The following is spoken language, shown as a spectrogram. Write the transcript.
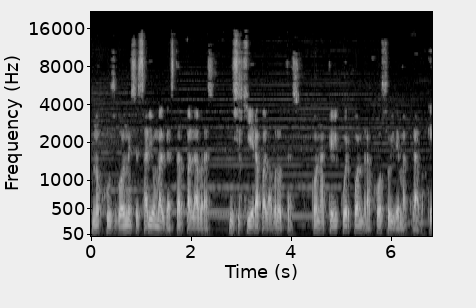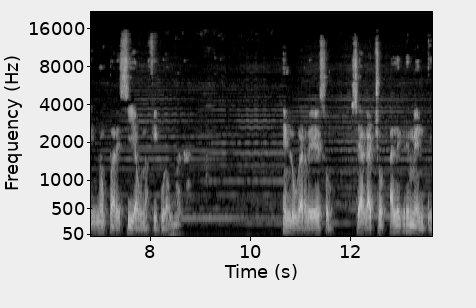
No juzgó necesario malgastar palabras, ni siquiera palabrotas, con aquel cuerpo andrajoso y demacrado, que no parecía una figura humana. En lugar de eso, se agachó alegremente,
